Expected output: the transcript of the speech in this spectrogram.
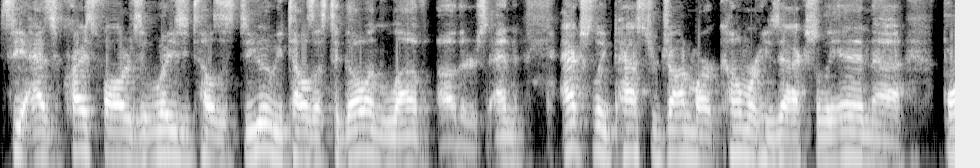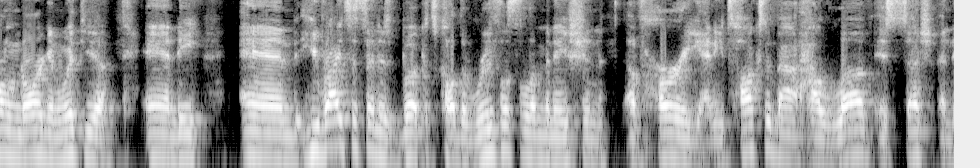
See, as Christ followers, what does he tells us to do? He tells us to go and love others. And actually, Pastor John Mark Comer, he's actually in uh, Portland, Oregon with you, Andy, and he writes this in his book. It's called The Ruthless Elimination of Hurry. And he talks about how love is such an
